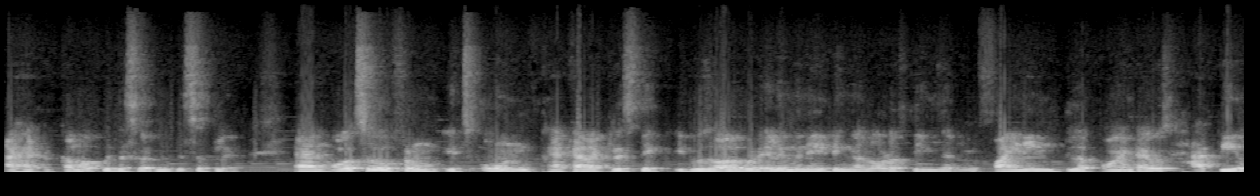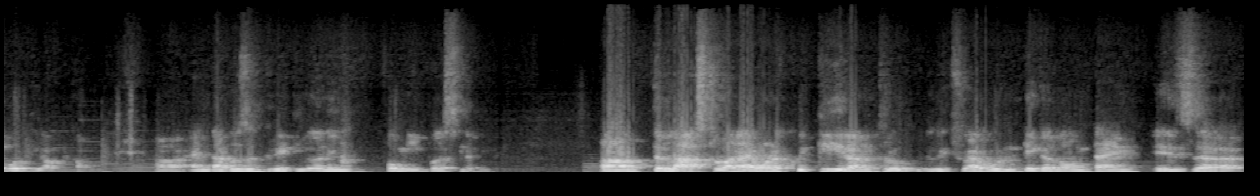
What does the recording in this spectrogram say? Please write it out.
I had to come up with a certain discipline. And also from its own characteristic, it was all about eliminating a lot of things and refining to the point I was happy about the outcome. Uh, and that was a great learning for me personally. Uh, the last one I want to quickly run through, which I wouldn't take a long time, is uh,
